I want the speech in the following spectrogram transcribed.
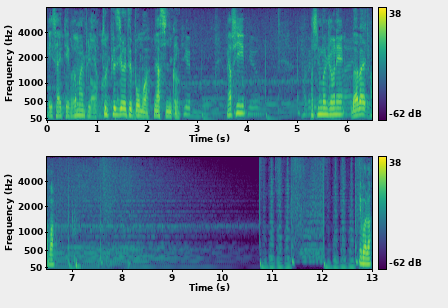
Et ça a été vraiment un plaisir. Tout le plaisir était pour moi. Merci Nico. Merci. Passez une bonne journée. Bye bye. Au revoir. Et voilà,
